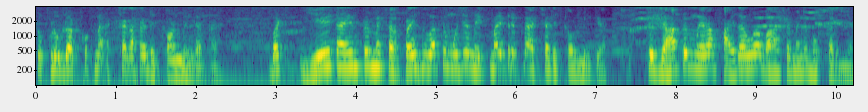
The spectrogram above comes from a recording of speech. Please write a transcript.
तो क्लूब डॉट कॉम में अच्छा खासा डिस्काउंट मिल जाता है। बट ये टाइम पे मैं सरप्राइज़ हुआ कि मुझे मेक माई ट्रिप में अच्छा डिस्काउंट मिल गया। तो जहाँ पे मेरा फ़ायदा हुआ, वहाँ से मैंने बुक कर लिया।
